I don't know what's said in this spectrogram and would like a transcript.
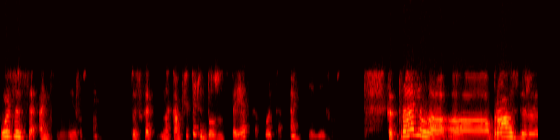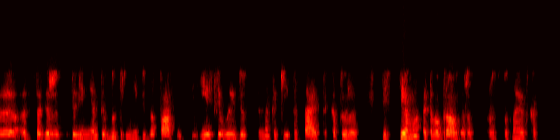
пользуемся антивирусом. То есть на компьютере должен стоять какой-то антивирус. Как правило, а, браузеры содержат элементы внутренней безопасности. И если вы идете на какие-то сайты, которые система этого браузера распознает как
